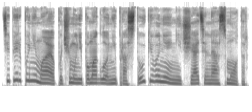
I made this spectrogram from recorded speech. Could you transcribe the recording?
Теперь понимаю, почему не помогло ни простукивание, ни тщательный осмотр.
